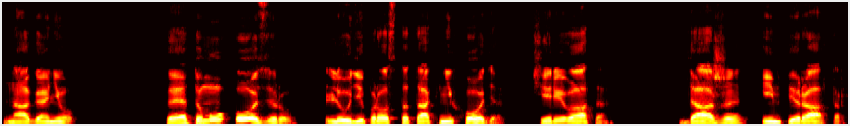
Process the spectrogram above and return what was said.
на огонек. К этому озеру люди просто так не ходят, чревато. Даже император.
